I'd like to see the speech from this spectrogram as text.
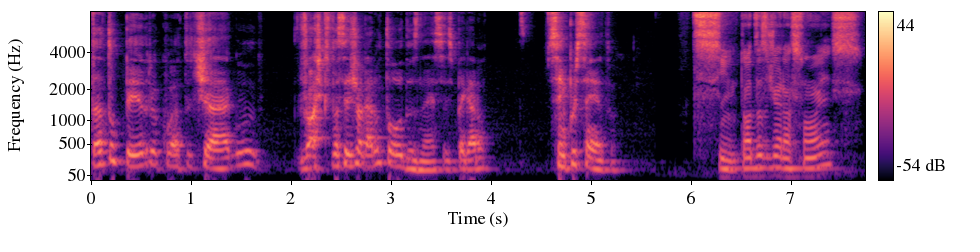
tanto o Pedro quanto o Thiago, eu acho que vocês jogaram todos, né? Vocês pegaram 100%. Sim, todas as gerações,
